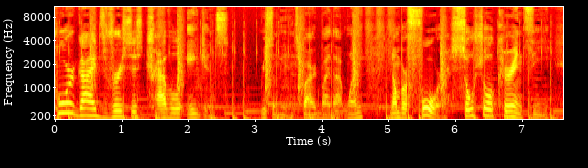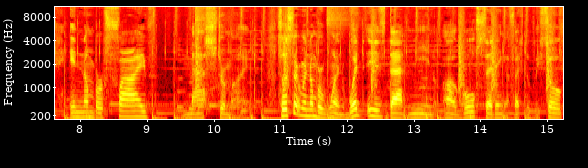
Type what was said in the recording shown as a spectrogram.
tour guides versus travel agents. Recently inspired by that one. Number four, social currency. And number five, mastermind. So let's start with number one. What does that mean? Uh, goal setting effectively. So,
